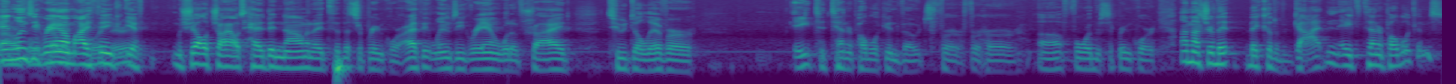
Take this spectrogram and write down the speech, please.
And Lindsey Graham, I think there if Michelle Childs had been nominated to the Supreme Court, I think Lindsey Graham would have tried to deliver eight to 10 Republican votes for, for her uh, for the Supreme Court. I'm not sure that they could have gotten eight to 10 Republicans,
